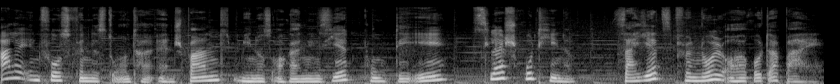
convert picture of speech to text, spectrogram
Alle Infos findest du unter entspannt-organisiert.de slash Routine. Sei jetzt für 0 Euro dabei.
